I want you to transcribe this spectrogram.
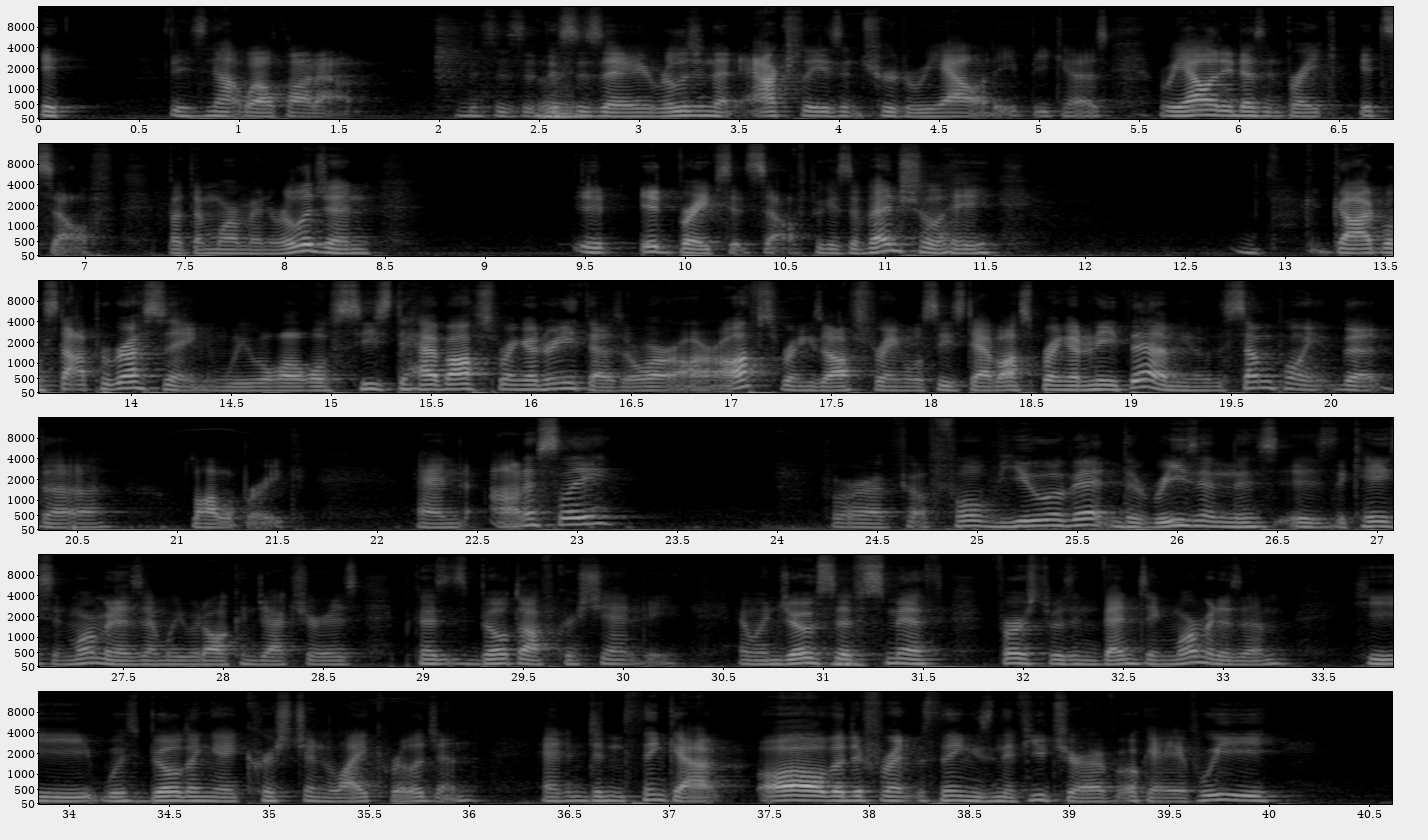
it is not well thought out. This is a, this is a religion that actually isn't true to reality because reality doesn't break itself, but the Mormon religion it it breaks itself because eventually God will stop progressing. We will all cease to have offspring underneath us, or our offspring's offspring will cease to have offspring underneath them. You know, at some point the the law will break. And honestly, for a, a, full view of it, the reason this is the case in Mormonism, we would all conjecture, is because it's built off Christianity. And when Joseph hmm. Smith first was inventing Mormonism, he was building a Christian-like religion and didn't think out all the different things in the future of okay if we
